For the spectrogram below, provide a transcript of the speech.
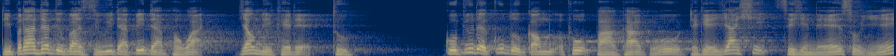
ဒီပရဒတ်တုပဇီဝိတပိတ္တာဘဝရောက်နေခဲ့တဲ့သူကိုပြုတဲ့ကုသိုလ်ကောင်းမှုအဖို့ဘာကကိုတကယ်ရရှိစေခြင်းတယ်ဆိုရင်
